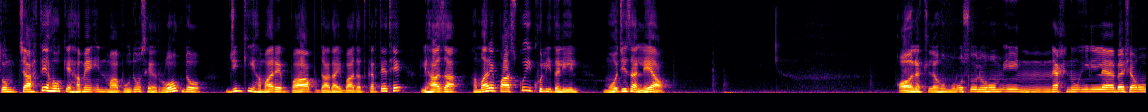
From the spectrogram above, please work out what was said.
تم چاہتے ہو کہ ہمیں ان معبودوں سے روک دو جن کی ہمارے باپ دادا عبادت کرتے تھے، لہٰذا ہمارے پاس کوئی کھلی دلیل، معجزہ لے آؤ۔ قالت لهم رسلهم إن نحن إلا بشر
